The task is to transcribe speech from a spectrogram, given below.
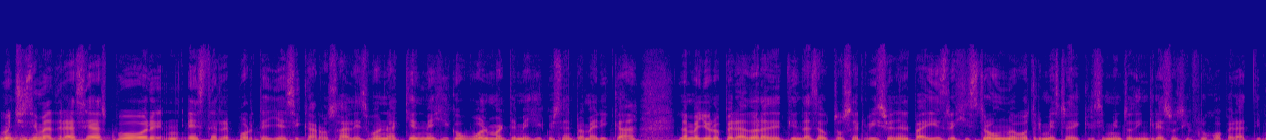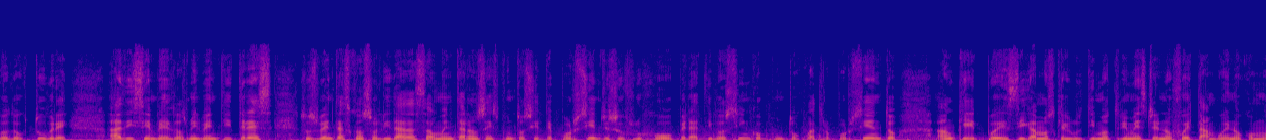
Muchísimas gracias por mm, este reporte, Jessica Rosales. Bueno, aquí en México, Walmart de México y Centroamérica, la mayor operadora de tiendas de autoservicio en el país, registró un nuevo trimestre de crecimiento de ingresos y flujo operativo de octubre a diciembre del 2023. Sus ventas consolidadas aumentaron 6.7% y su flujo operativo 5.4%, aunque pues digamos que el último trimestre no fue tan bueno como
